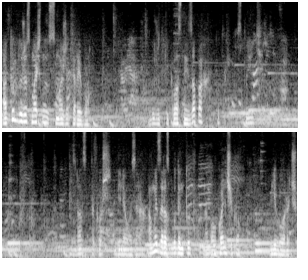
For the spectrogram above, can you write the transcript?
А тут дуже смачно смажити рибу. Дуже такий класний запах тут стоїть. Зразу також біля озера. А ми зараз будемо тут на балкончику ліворуч.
